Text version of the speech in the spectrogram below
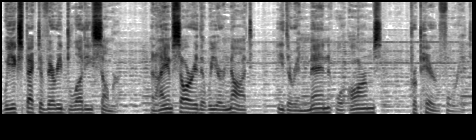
We expect a very bloody summer, and I am sorry that we are not, either in men or arms, prepared for it.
